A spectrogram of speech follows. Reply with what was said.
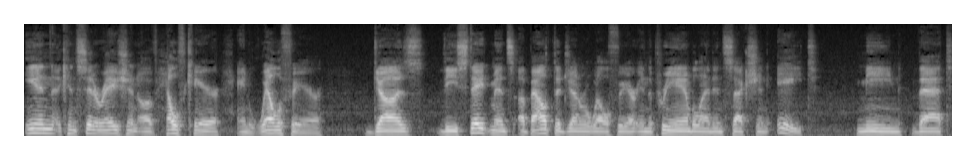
in consideration of health care and welfare, does the statements about the general welfare in the preamble and in Section 8 mean that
